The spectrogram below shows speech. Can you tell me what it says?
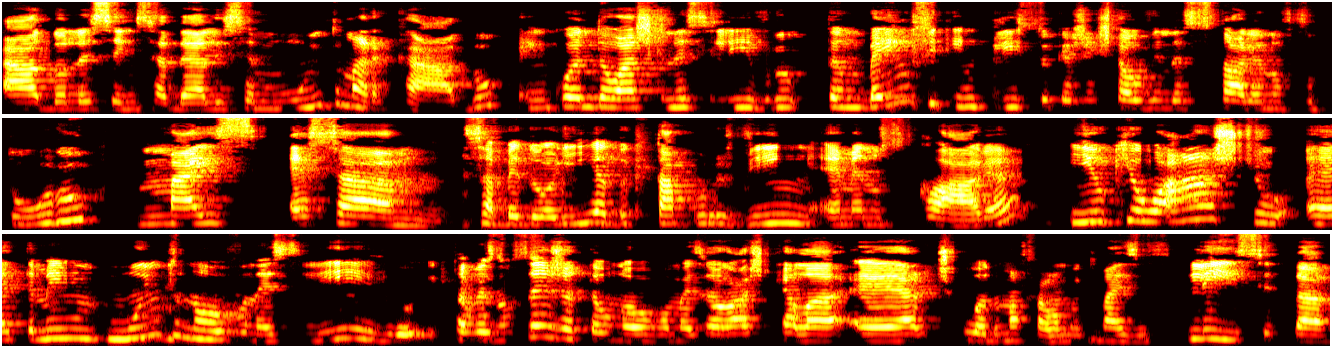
a adolescência dela, isso é muito marcado. Enquanto eu acho que nesse livro também fica implícito que a gente está ouvindo essa história no futuro, mas essa sabedoria do que está por vir é menos clara. E o que eu acho é, também muito novo nesse livro, e talvez não seja tão novo, mas eu acho que ela é articula de uma forma muito mais explícita,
